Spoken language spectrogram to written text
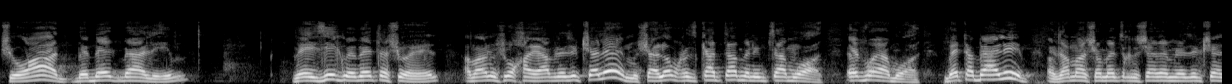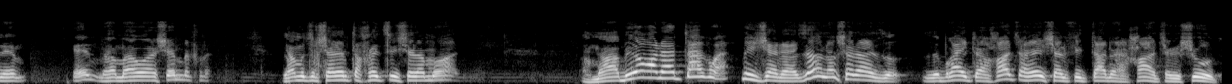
כשהוא עד בבית בעלים והזיק בבית השואל, אמרנו שהוא חייב נזק שלם, שלום חזקת תם ונמצא מועד. איפה היה מועד? בית הבעלים. אז למה השומר צריך לשלם נזק שלם? כן, מה, מה הוא אשם בכלל? למה הוא צריך לשלם את החצי של המועד? אמר רבי יוחנן תברא, משנה זו, לא שנה זו. זה ברייתא אחת שהרי שלפיתנא אחת שרשות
